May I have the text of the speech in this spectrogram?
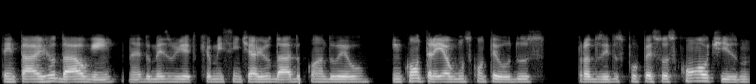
tentar ajudar alguém, né? Do mesmo jeito que eu me senti ajudado quando eu encontrei alguns conteúdos produzidos por pessoas com autismo,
